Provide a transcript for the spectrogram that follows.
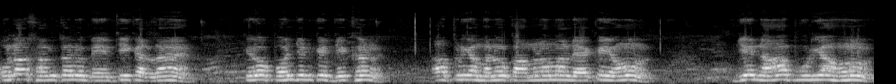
ਉਹਨਾਂ ਸੰਗਤਾਂ ਨੂੰ ਬੇਨਤੀ ਕਰਦਾ ਹਾਂ ਕਿ ਉਹ ਪਹੁੰਚਣ ਕੇ ਦੇਖਣ, ਆਪਣੀਆਂ ਮਨੋਕਾਮਨਾਵਾਂ ਲੈ ਕੇ ਆਉਣ ਜੇ ਨਾ ਪੂਰੀਆਂ ਹੋਣ,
